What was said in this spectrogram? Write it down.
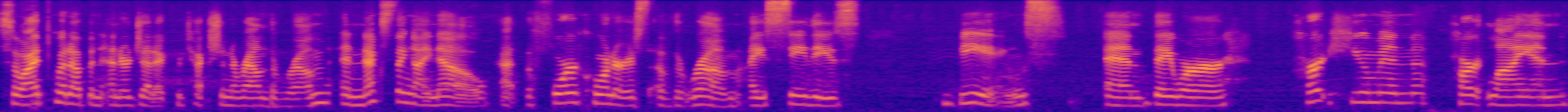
So I put up an energetic protection around the room. And next thing I know, at the four corners of the room, I see these beings, and they were part human, part lion,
